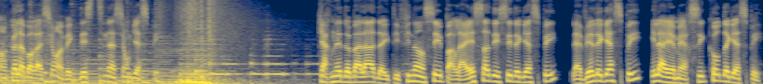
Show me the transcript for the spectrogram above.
en collaboration avec Destination Gaspé. Carnet de balade a été financé par la SADC de Gaspé, la Ville de Gaspé et la MRC Côte de Gaspé.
